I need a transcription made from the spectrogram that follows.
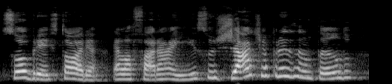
sobre a história, ela fará isso já te apresentando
